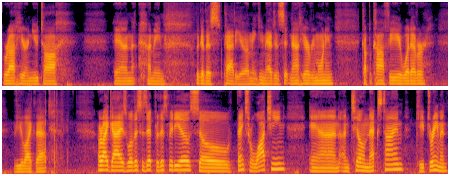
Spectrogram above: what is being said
We're out here in Utah, and I mean, Look at this patio. I mean, can you imagine sitting out here every morning, cup of coffee or whatever, view like that? All right, guys. Well, this is it for this video. So thanks for watching. And until next time, keep dreaming.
